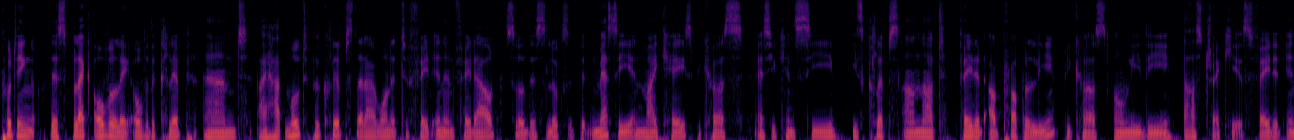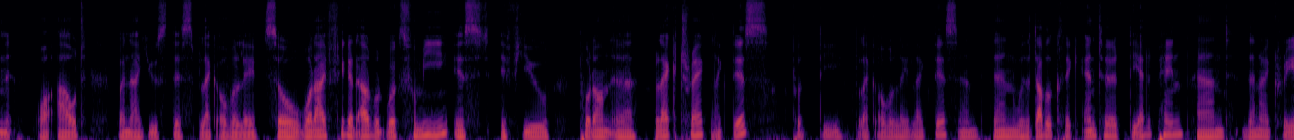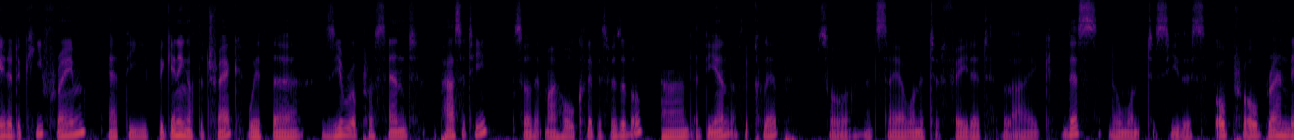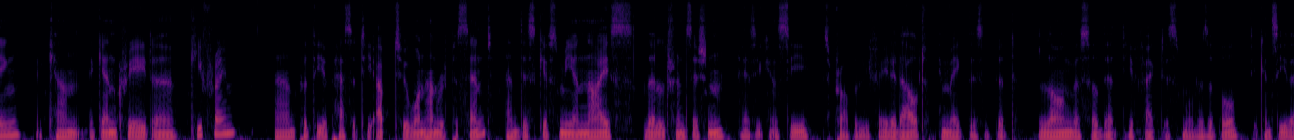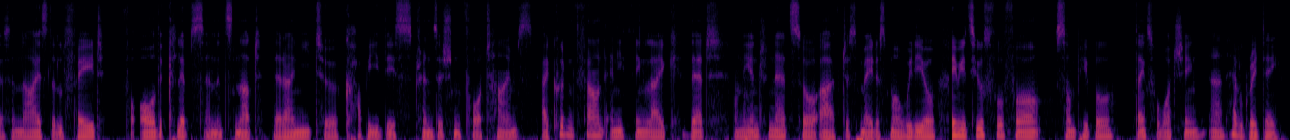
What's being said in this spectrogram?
putting this black overlay over the clip and I had multiple clips that I wanted to fade in and fade out so this looks a bit messy in my case because as you can see these clips are not faded out properly because only the last track here is faded in or out when I use this black overlay. So what I figured out what works for me is if you put on a black track like this put the black overlay like this and then with a double click entered the edit pane and then I created a keyframe at the beginning of the track with a 0% opacity so that my whole clip is visible and at the end of the clip so let's say I wanted to fade it like this. I don't want to see this GoPro branding. I can again create a keyframe and put the opacity up to 100% and this gives me a nice little transition as you can see it's properly faded out can make this a bit longer so that the effect is more visible as you can see there's a nice little fade for all the clips and it's not that I need to copy this transition four times. I couldn't found anything like that on the internet so I've just made a small video. Maybe it's useful for some people. Thanks for watching and have a great day.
